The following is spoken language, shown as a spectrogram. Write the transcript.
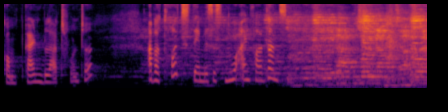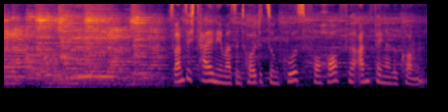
kommt kein Blatt runter. Aber trotzdem ist es nur einfach tanzen. 20 Teilnehmer sind heute zum Kurs Forró für Anfänger gekommen.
